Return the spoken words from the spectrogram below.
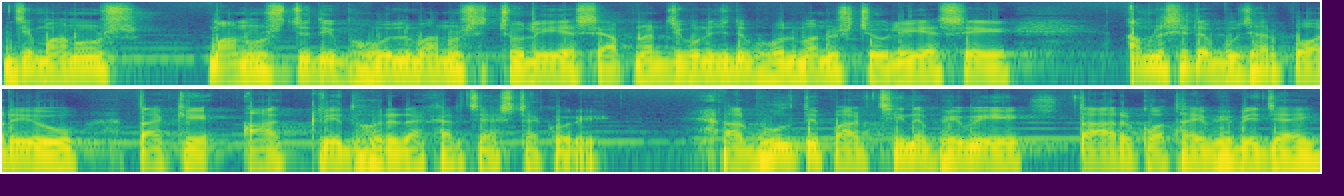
যে মানুষ মানুষ যদি ভুল মানুষ চলেই আসে, আপনার জীবনে যদি ভুল মানুষ চলেই আসে, আমরা সেটা বোঝার পরেও তাকে আঁকড়ে ধরে রাখার চেষ্টা করি। আর ভুলতে পারছি না ভেবে তার কথায় ভেবে যাই।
